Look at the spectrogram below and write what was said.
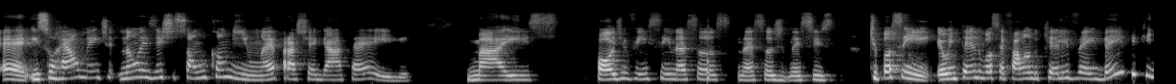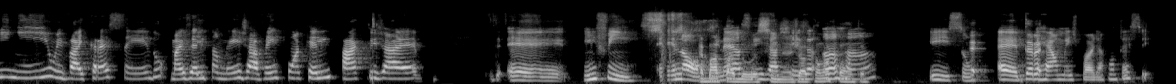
É, isso realmente não existe só um caminho, né, para chegar até ele, mas pode vir sim nessas, nessas, nesses Tipo assim, eu entendo você falando que ele vem bem pequenininho e vai crescendo, mas ele também já vem com aquele impacto e já é, é enfim, enorme, é batador, né? Assim, já, né? chega... já toma conta. Isso, é, é inter... realmente pode acontecer.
